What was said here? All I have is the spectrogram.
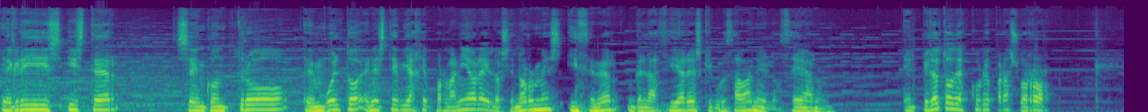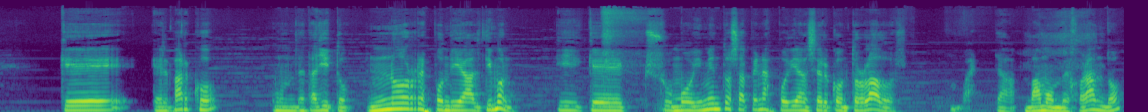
El gris Easter se encontró envuelto en este viaje por la niebla y los enormes iceberg glaciares que cruzaban el océano. El piloto descubrió para su horror que el barco, un detallito, no respondía al timón y que sus movimientos apenas podían ser controlados. Bueno, ya vamos mejorando.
